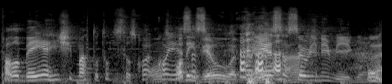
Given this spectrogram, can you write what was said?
Falou bem, a gente matou todos os seus pontos. Conheça Podem seu, ver o conheça seu inimigo. Né?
